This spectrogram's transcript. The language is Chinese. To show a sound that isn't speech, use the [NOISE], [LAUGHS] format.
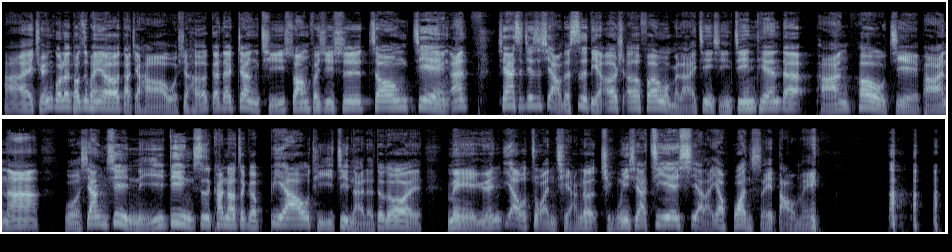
嗨，全国的投资朋友，大家好，我是合格的正奇双分析师钟建安。现在时间是下午的四点二十二分，我们来进行今天的盘后解盘呐。我相信你一定是看到这个标题进来了，对不对？美元要转强了，请问一下，接下来要换谁倒霉？哈哈哈。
